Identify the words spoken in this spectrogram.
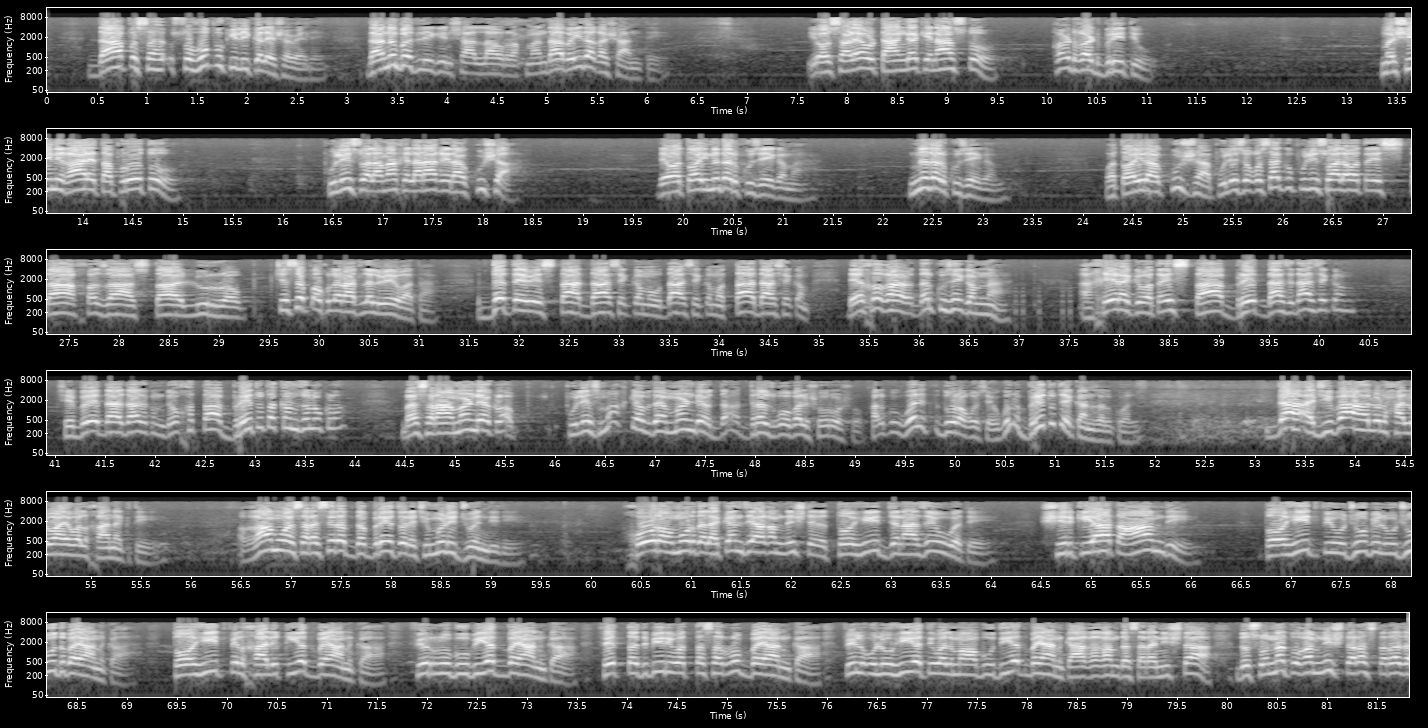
دا په صحفو کې لیکلی شوی دی دا نه بدلېږي انشاءالله الرحمن دا به یې دغه شان دی یو سړی او ټانګه کې ناستو غټ غټ بریتیو ماشینی غاړه ته پروتو پولیس ولا مخې لراغې را کوشه دی وتوی نه در کوزېږم نه در کوزېږم وتوی را کوشه پولیس غوسه کو پولیس والا وته ستا خزا ستا لور رو چې څه په خله راتلل وی وته دته وی ستا داسې کم او داسې کم تا داسې کم دغه در کوزېږم نه اخیره کې وته ستا برید داسې داسې کم چې برید دا دا کوم دوه خطا بریتو ته کنزل وکړه بس رامنډه کړه پولیس مخ کې دا منډه دا درز غوبل شروع شو خلکو ولې ته دوره غوسه وګوره بریتو ته کنزل کول دا عجیب اهل الحلوا والخانق دي غام و سره صرف د بریتو چې مړي ژوند دي خور او مور د لکنځي هغه نشته توحید جنازه وته شرکیات عام دي توحید فی وجوب الوجود بیان کا توحید فی الخالقیت بیان کا فی الربوبیت بیان کا فی التدبیر والتصرف بیان کا فی الالوهیت والمعبودیت بیان کا هغه غم د سره نشتا د سنت غم نشتا رست رز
